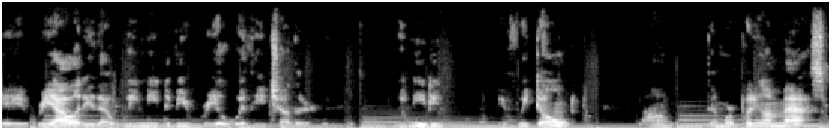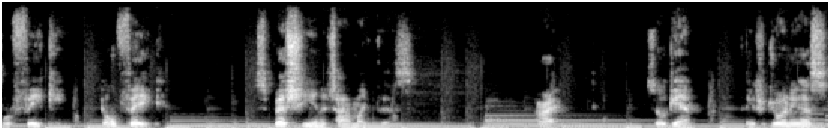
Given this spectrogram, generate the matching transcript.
a reality that we need to be real with each other. We need to. If we don't, um, then we're putting on masks. We're faking. Don't fake, especially in a time like this. All right. So, again, thanks for joining us.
